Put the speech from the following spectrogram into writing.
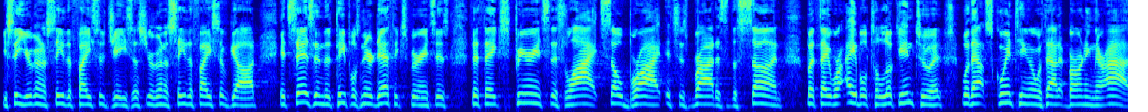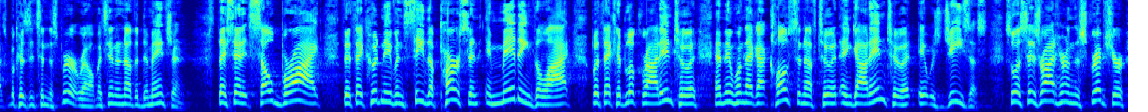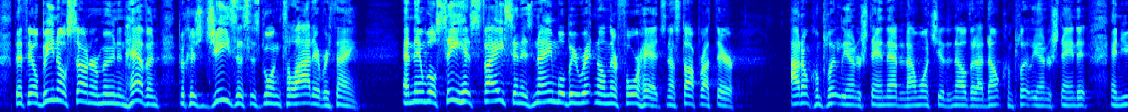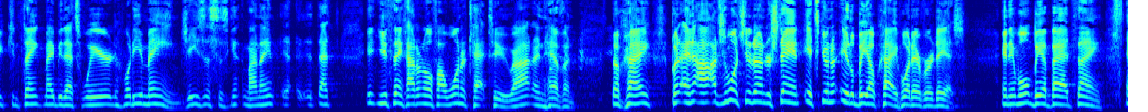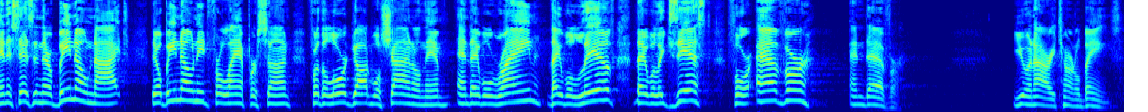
You see, you're going to see the face of Jesus. You're going to see the face of God. It says in the people's near death experiences that they experienced this light so bright, it's as bright as the sun, but they were able to look into it without squinting or without it burning their eyes because it's in the spirit realm, it's in another dimension. They said it's so bright that they couldn't even see the person emitting the light, but they could look right into it. And then when they got close enough to it and got into it, it was Jesus. So it says right here in the scripture that there'll be no sun or moon in heaven because Jesus is going to light everything. And then we'll see his face and his name will be written on their foreheads. Now stop right there. I don't completely understand that, and I want you to know that I don't completely understand it. And you can think maybe that's weird. What do you mean? Jesus is getting my name? That you think, I don't know if I want a tattoo, right, in heaven. Okay? But, and I just want you to understand, it's gonna, it'll be okay, whatever it is. And it won't be a bad thing. And it says, and there'll be no night, there'll be no need for lamp or sun, for the Lord God will shine on them, and they will reign, they will live, they will exist forever and ever. You and I are eternal beings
